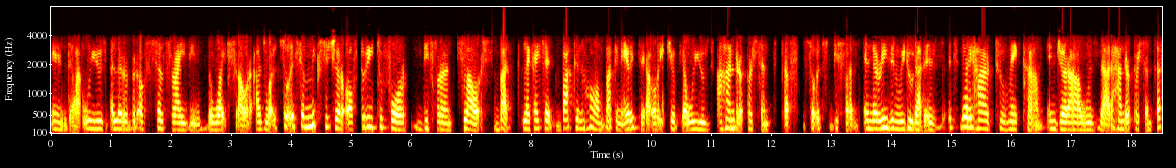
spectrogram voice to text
and uh, we use a little bit of self-rising, the white flour as well. So it's a mixture of three to four different flours. But like I said, back in home, back in Eritrea or Ethiopia, we use 100% teff. So it's different. And the reason we do that is it's very hard to make um, injera with that 100% teff.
